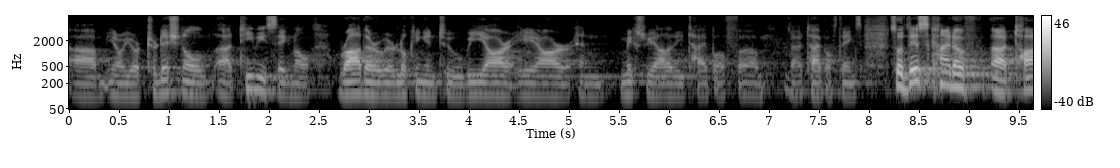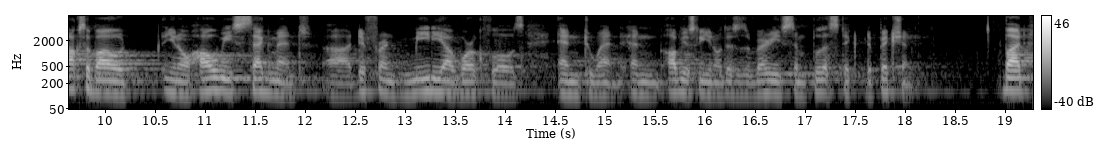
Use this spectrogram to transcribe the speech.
um, you know your traditional uh, TV signal. Rather, we're looking into VR, AR, and mixed reality type of uh, type of things. So this kind of uh, talks about you know, how we segment uh, different media workflows end to end. And obviously, you know, this is a very simplistic depiction. But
